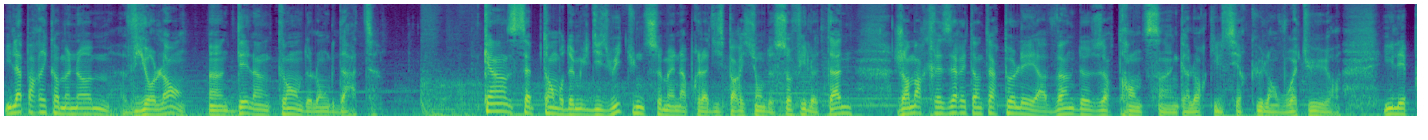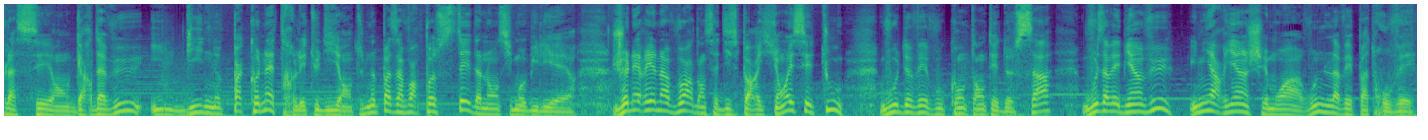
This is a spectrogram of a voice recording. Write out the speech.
Il apparaît comme un homme violent, un délinquant de longue date. 15 septembre 2018, une semaine après la disparition de Sophie Le Tan, Jean-Marc Rézère est interpellé à 22h35 alors qu'il circule en voiture. Il est placé en garde à vue. Il dit ne pas connaître l'étudiante, ne pas avoir posté d'annonce immobilière. Je n'ai rien à voir dans cette disparition et c'est tout. Vous devez vous contenter de ça. Vous avez bien vu, il n'y a rien chez moi. Vous ne l'avez pas trouvé,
